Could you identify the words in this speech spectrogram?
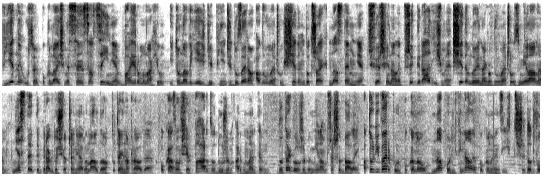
W 1.8 pokonaliśmy sensacyjnie Bayern Monachium i to na wyjeździe 5 do 0, a dwumeczu 7 do 3. Następnie w ćwierćfinale przegraliśmy 7 do 1 w dwumeczu z Milanem. Niestety brak doświadczenia Ronaldo tutaj naprawdę okazał się bardzo dużym argumentem do tego, żeby Milan przeszedł dalej. A to Liverpool pokonał Napoli w finale, pokonując ich 3 do 2.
